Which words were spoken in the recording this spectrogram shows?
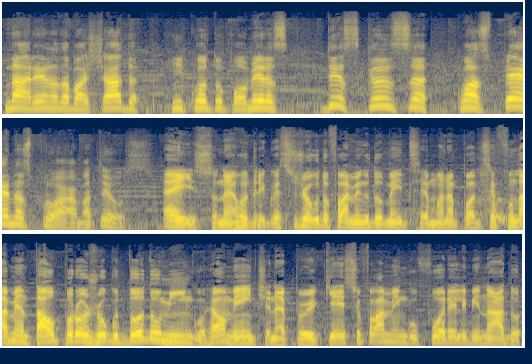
na Arena da Baixada, enquanto o Palmeiras descansa com as pernas pro ar, Matheus. É isso, né, Rodrigo? Esse jogo do Flamengo do meio de semana pode ser fundamental pro jogo do domingo, realmente, né? Porque se o Flamengo for eliminado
